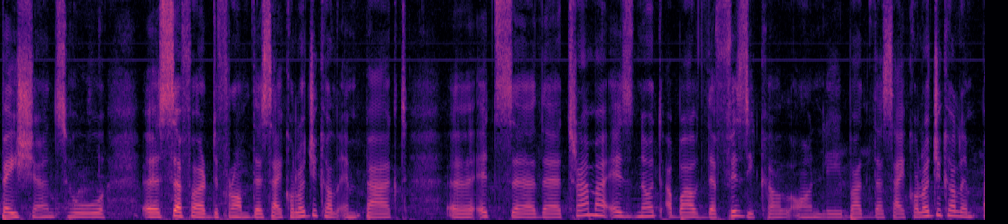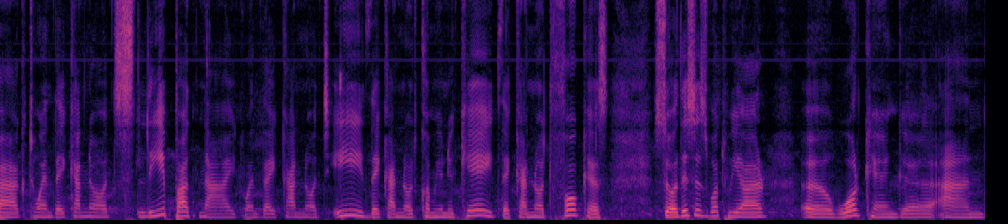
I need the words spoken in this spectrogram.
patients who uh, suffered from the psychological impact. Uh, it's uh, the trauma is not about the physical only, but the psychological impact when they cannot sleep at night, when they cannot eat, they cannot communicate, they cannot focus. So this is what we are uh, working and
